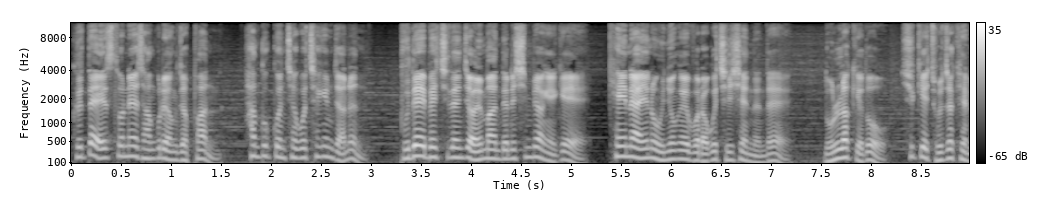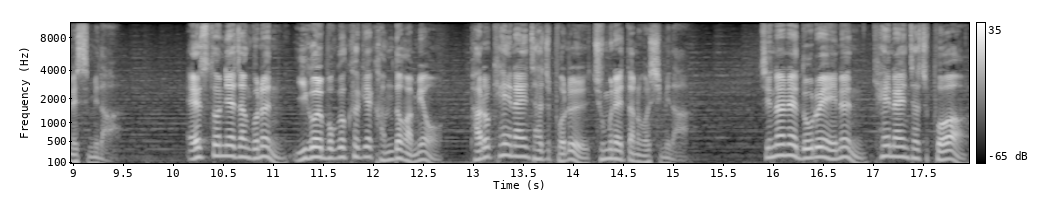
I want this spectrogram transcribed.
그때 에스토니아 장군을 영접한 한국군 최고 책임자는 부대에 배치된 지 얼마 안 되는 신병에게 K9을 운영해보라고 지시했는데 놀랍게도 쉽게 조작해냈습니다. 에스토니아 장군은 이걸 보고 크게 감동하며 바로 K9 자주포를 주문했다는 것입니다. 지난해 노르웨이는 K9 자주포와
